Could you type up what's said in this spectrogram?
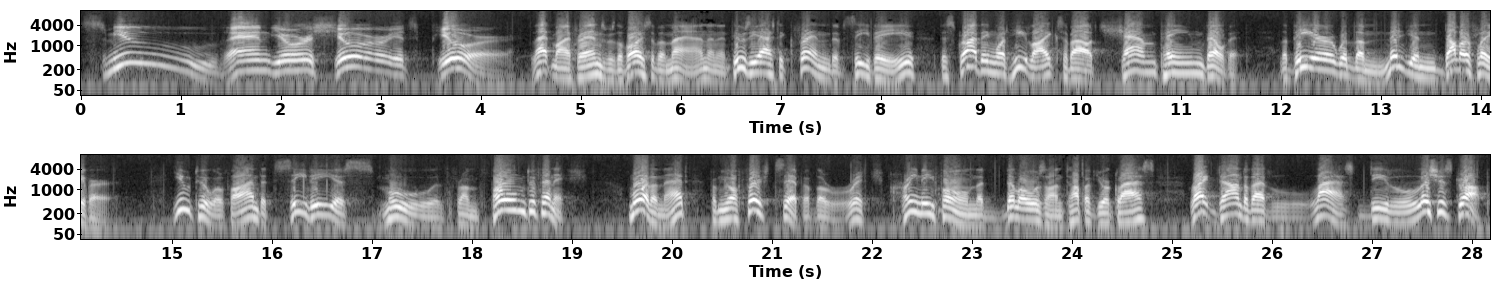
smooth, and you're sure it's pure. That, my friends, was the voice of a man, an enthusiastic friend of CV, describing what he likes about champagne velvet, the beer with the million dollar flavor. You too will find that CV is smooth from foam to finish. More than that, from your first sip of the rich, creamy foam that billows on top of your glass, right down to that last delicious drop,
